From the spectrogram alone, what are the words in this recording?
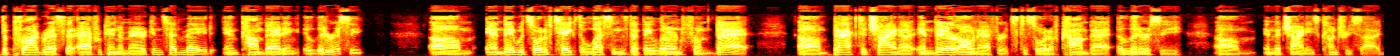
the progress that African Americans had made in combating illiteracy um, and they would sort of take the lessons that they learned from that um, back to China in their own efforts to sort of combat illiteracy um, in the Chinese countryside.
